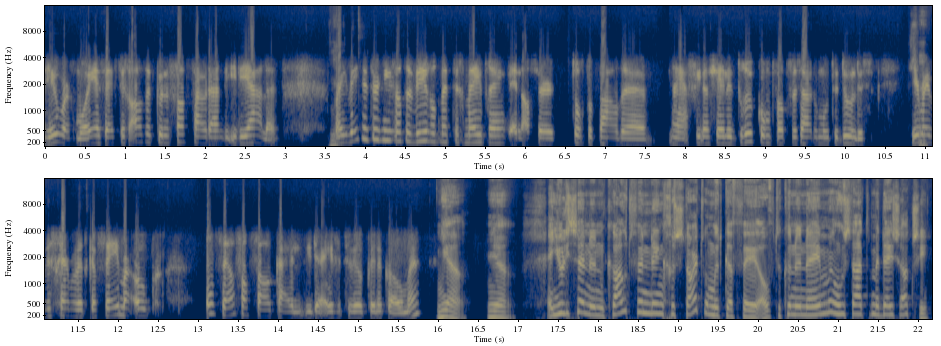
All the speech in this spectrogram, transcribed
heel erg mooi. En zij heeft zich altijd kunnen vasthouden aan de idealen. Maar je weet natuurlijk niet wat de wereld met zich meebrengt. En als er toch bepaalde nou ja, financiële druk komt wat we zouden moeten doen. Dus hiermee beschermen we het café, maar ook onszelf van valkuilen die er eventueel kunnen komen. Ja, ja. En jullie zijn een crowdfunding gestart om het café over te kunnen nemen. Hoe staat het met deze actie?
